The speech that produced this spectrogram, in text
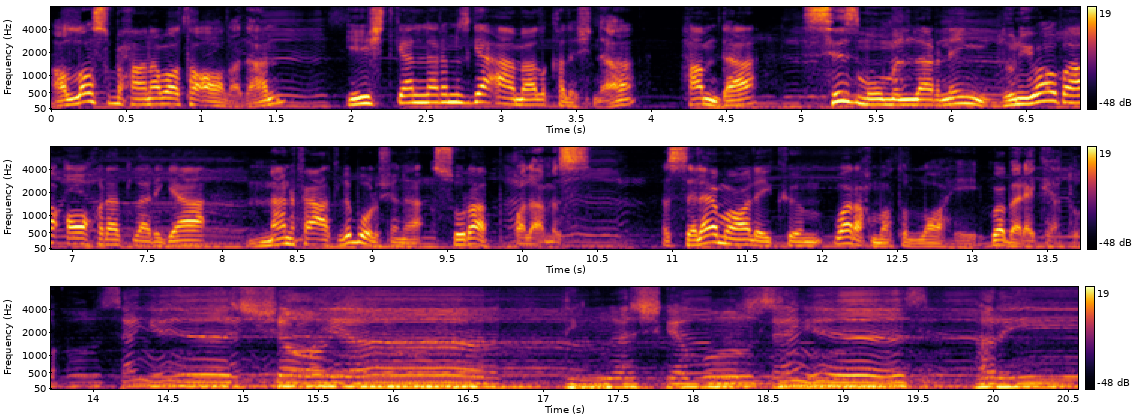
Alloh subhanahu va taoladan eshitganlarimizga amal qilishni hamda siz mu'minlarning dunyo va oxiratlariga manfaatli bo'lishini so'rab qolamiz. Assalomu alaykum va rahmatullohi va barakatuh. bo'lsangiz shoyat tinglashga bo'lsangiz haris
